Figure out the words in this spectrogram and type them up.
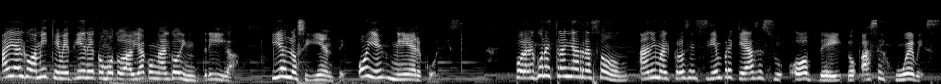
hay algo a mí que me tiene como todavía con algo de intriga. Y es lo siguiente, hoy es miércoles. Por alguna extraña razón, Animal Crossing siempre que hace su update lo hace jueves.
